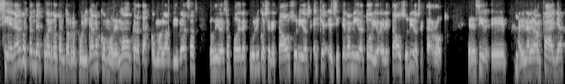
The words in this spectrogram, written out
si en algo están de acuerdo tanto republicanos como demócratas, como los, diversas, los diversos poderes públicos en Estados Unidos, es que el sistema migratorio en Estados Unidos está roto. Es decir, eh, hay una gran falla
